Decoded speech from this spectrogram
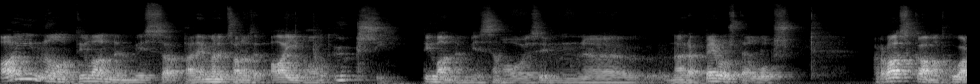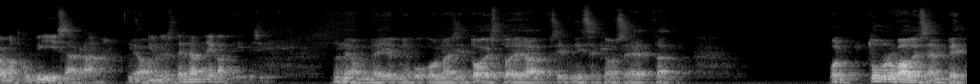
ainoa tilanne, missä, tai en mä nyt sanoisi, että ainoa, mutta yksi tilanne, missä mä voisin nähdä perustelluksi raskaammat kuormat kuin viisärän, niin on jos tehdään negatiivisia. No ne on, ne ei ole niin kokonaisia toistoja ja sitten niissäkin on se, että on turvallisempi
